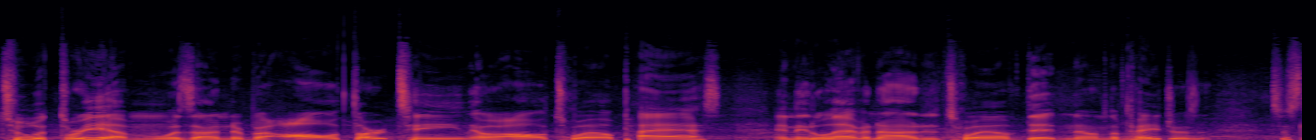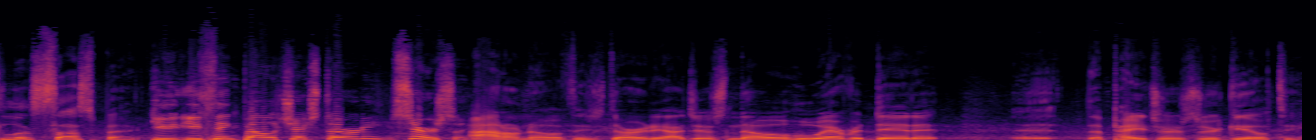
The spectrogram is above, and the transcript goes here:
two or three of them was under, but all 13 or all 12 passed, and 11 out of the 12 didn't on the Patriots. Just looks suspect. You, you think Belichick's dirty? Seriously? I don't know if he's dirty. I just know whoever did it, uh, the Patriots are guilty.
